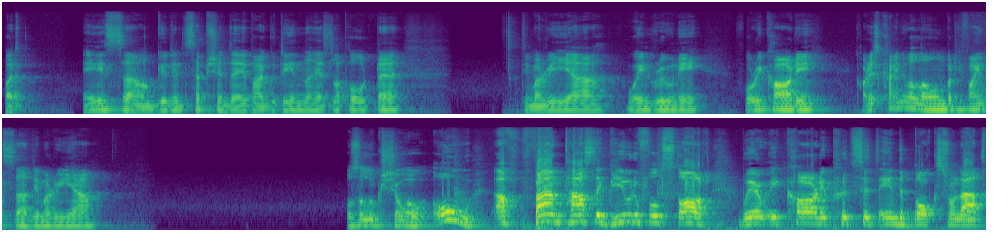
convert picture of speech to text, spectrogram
But it's a good inception there by Godin, his Laporte, Di Maria, Wayne Rooney, for Icardi. Icardi's kind of alone, but he finds uh, Di Maria, also Luke Shaw. Oh, a fantastic, beautiful start where Icardi puts it in the box from that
